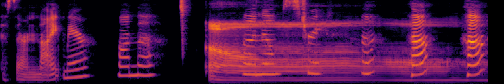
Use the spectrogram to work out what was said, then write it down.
is there a nightmare on the? On Elm Street? Huh? Huh?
